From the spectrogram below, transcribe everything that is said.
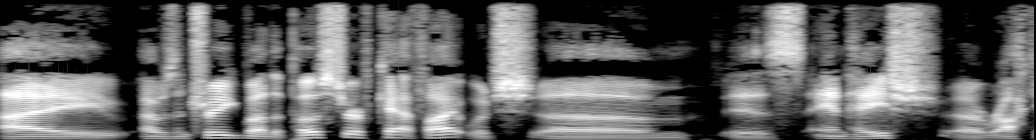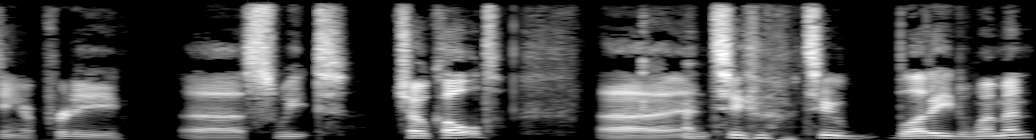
I I was intrigued by the poster of Catfight, which um, is Anne Heche uh, rocking a pretty uh, sweet chokehold. Uh, and two two bloodied women,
